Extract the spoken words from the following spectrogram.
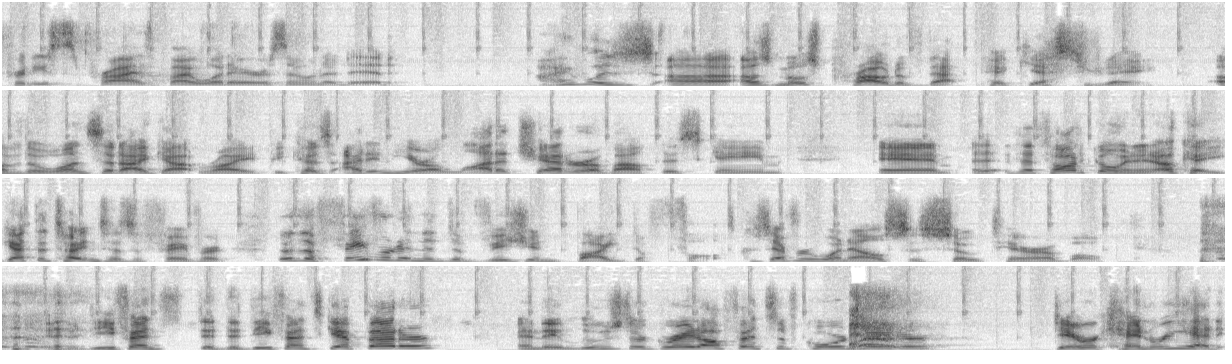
pretty surprised by what Arizona did. I was uh, I was most proud of that pick yesterday of the ones that I got right because I didn't hear a lot of chatter about this game. And uh, the thought going in, okay, you got the Titans as a favorite. They're the favorite in the division by default because everyone else is so terrible. did the defense did the defense get better? And they lose their great offensive coordinator. Derrick Henry had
